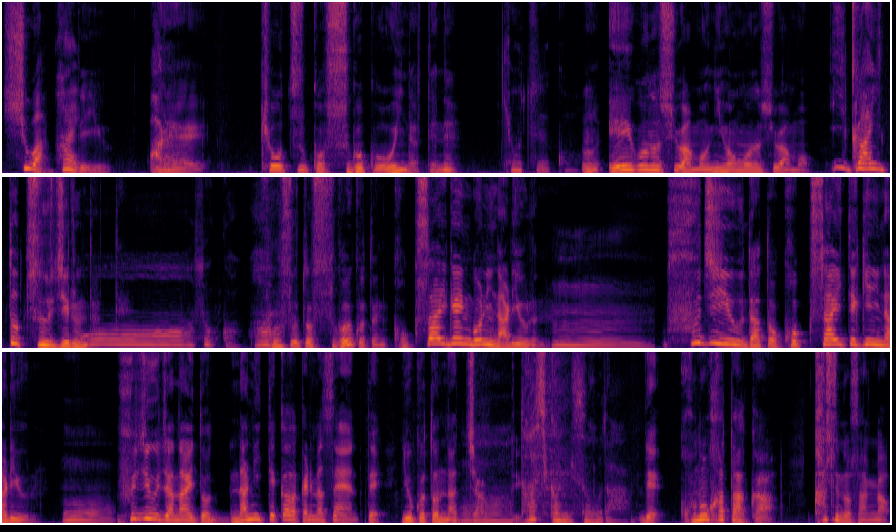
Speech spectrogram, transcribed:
手話っていう。あれ、共通項すごく多いんだってね。共通項。うん。英語の手話も日本語の手話も意外と通じるんだって。そうか。はい。そうするとすごいことに国際言語になりうるの。うん。不自由だと国際的になりうる。うん。不自由じゃないと何言ってるかわかりませんっていうことになっちゃうっていう。確かにそうだ。で、この方が、柏野さんが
